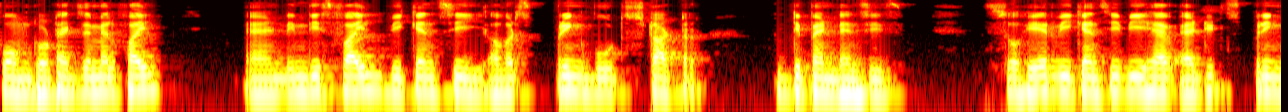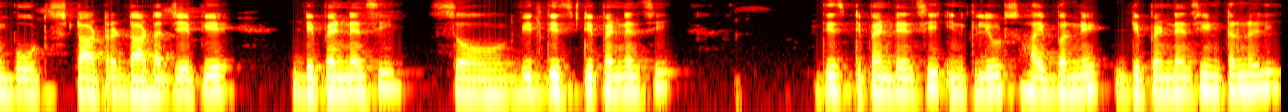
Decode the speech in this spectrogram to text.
pom.xml file. And in this file we can see our spring boot starter dependencies. So here we can see we have added spring boot starter data jpa dependency. So with this dependency this dependency includes Hibernate dependency internally.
